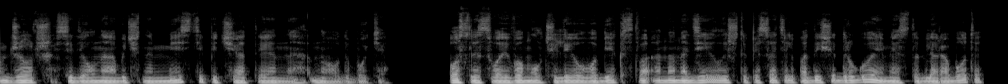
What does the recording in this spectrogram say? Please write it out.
Джордж сидел на обычном месте, печатая на ноутбуке. После своего молчаливого бегства она надеялась, что писатель подыщет другое место для работы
